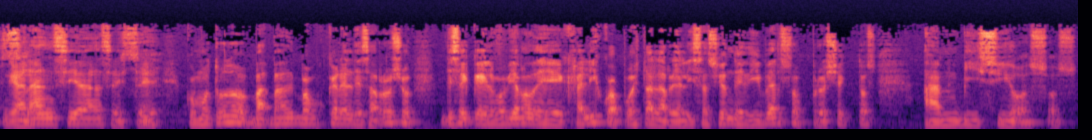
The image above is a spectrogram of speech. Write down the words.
sí. ganancias, este, Sí. como todo va, va- va a buscar el desarrollo. Dice que el gobierno de Jalisco apuesta a la realización de diversos proyectos ambiciosos.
